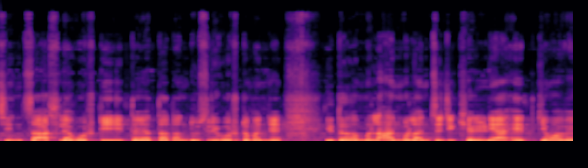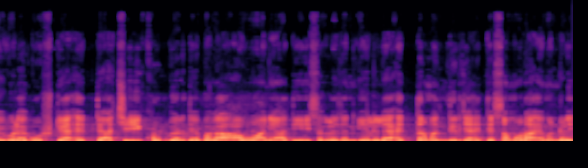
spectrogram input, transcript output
चिंचा असल्या गोष्टी इथं येतात. आणि दुसरी गोष्ट म्हणजे इथं लहान मुलांचे जी खेळणी आहेत किंवा वेगवेगळ्या गोष्टी आहेत त्याचीही खूप गर्दी आहे. बघा आऊ आणि आधी सगळेजण गेलेले आहेत. तर मंदिर जे आहे ते समोर आहे मंडळी.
